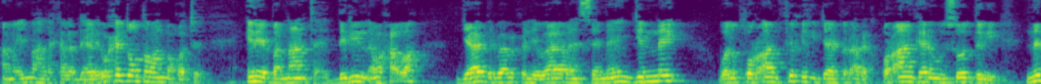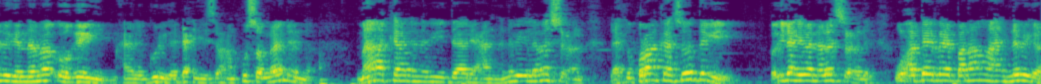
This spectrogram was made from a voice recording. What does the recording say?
ama ilmaha lakala dheeray. Waxay doontaba ha noqotay inay bannaan tahay. Daliilna waxa u ah jaabir baa wuxuu le waabaan samayn jirnay wlqur'aan fiqigi jaabir arag. Qur'aankana wuu soo degay. Nebiga nama ogeyn maxaa yale guriga dhexdiisa waxaan ku samaynayno. Maa kaana nabiy daari canhu. Nabiga lama socon laakiin qur'aankaa soo degay oo ilahay baa nala socday. W hadday reeb banaan lahayn nebiga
